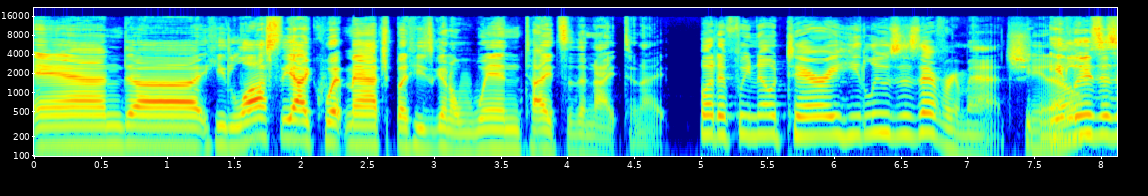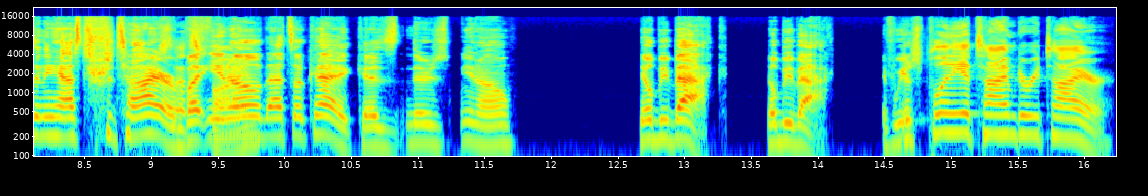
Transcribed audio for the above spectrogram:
And uh, he lost the I Quit match, but he's gonna win tights of the night tonight. But if we know Terry, he loses every match. You know? He loses and he has to retire, So but that's you know that's okay because there's you know he'll be back. He'll be back. If we There's plenty of time to retire.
